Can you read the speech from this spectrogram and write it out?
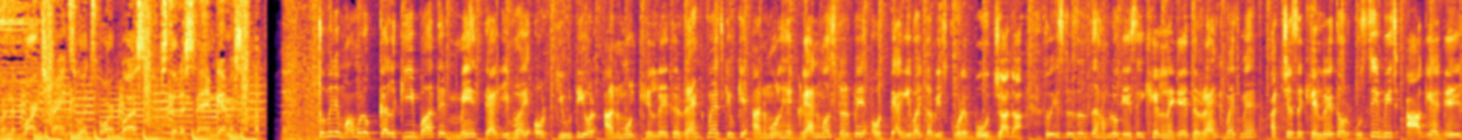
From the BART train to a tour bus, still the same game except the तो मेरे मामू लोग कल की बात है मैं, त्यागी भाई और क्यूटी और अनमोल खेल रहे थे रैंक मैच, क्योंकि अनमोल है ग्रैंड मास्टर पे और त्यागी भाई का भी स्कोर है बहुत ज़्यादा। तो इस रीज़न से हम लोग ऐसे ही खेलने गए थे रैंक मैच में, अच्छे से खेल रहे थे और उसी बीच आ गया गई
